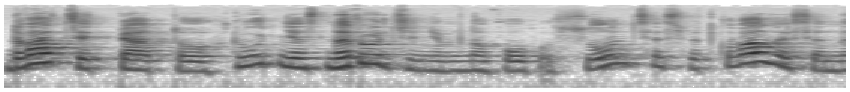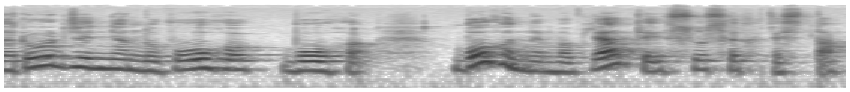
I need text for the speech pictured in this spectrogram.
25 грудня з народженням нового сонця святкувалося народження нового Бога, Бога немовляти Ісуса Христа.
